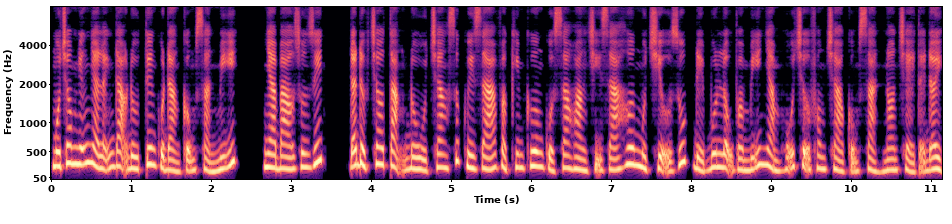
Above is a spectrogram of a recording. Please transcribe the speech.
Một trong những nhà lãnh đạo đầu tiên của Đảng Cộng sản Mỹ, nhà báo John Zitt, đã được trao tặng đồ trang sức quý giá và kim cương của Sa Hoàng trị giá hơn một triệu giúp để buôn lậu vào Mỹ nhằm hỗ trợ phong trào Cộng sản non trẻ tại đây.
